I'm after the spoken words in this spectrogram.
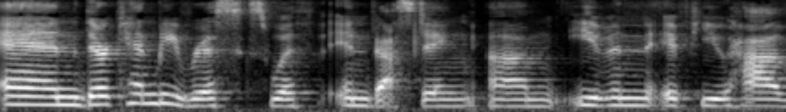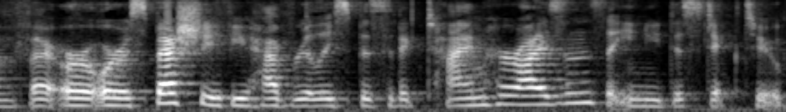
and there can be risks with investing, um, even if you have, or, or especially if you have really specific time horizons that you need to stick to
